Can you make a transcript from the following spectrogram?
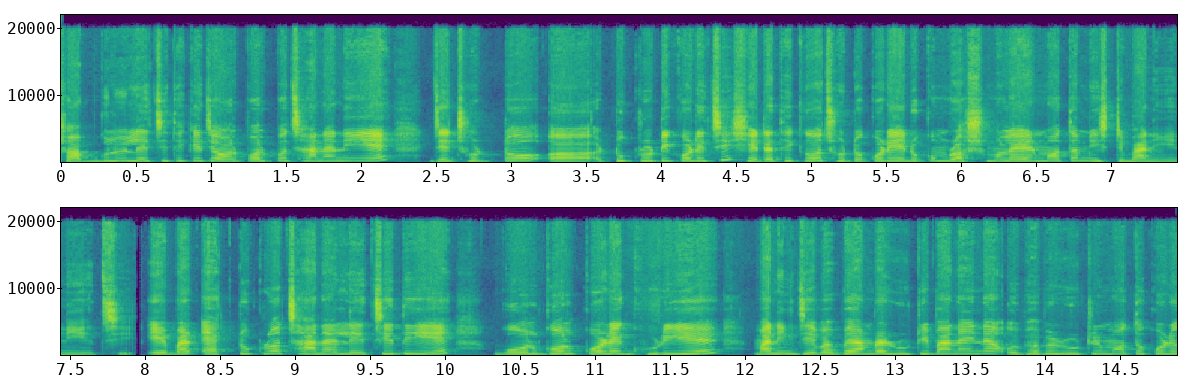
সবগুলো লেচি থেকে যে অল্প অল্প ছানা নিয়ে যে ছোট্ট টুকরোটি করেছি সেটা থেকেও ছোট করে এরকম রসমলাইয়ের মতো মিষ্টি বানিয়ে নিয়েছি। এবার এক টুকরো ছানার লেচি দিয়ে গোল গোল করে ঘুরিয়ে মানে যেভাবে আমরা রুটি বানাই না, ওইভাবে রুটির মতো করে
